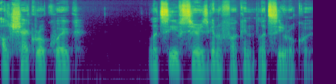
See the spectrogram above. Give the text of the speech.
i'll check real quick. Let's see if siri's gonna fucking let's see real quick.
